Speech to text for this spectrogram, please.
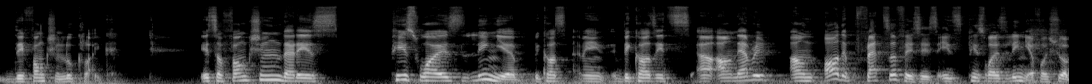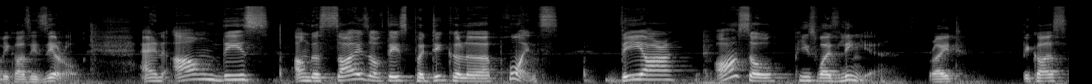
the function look like. It's a function that is piecewise linear because I mean because it's uh, on every on all the flat surfaces it's piecewise linear for sure because it's zero, and on this on the sides of these particular points, they are also piecewise linear, right? Because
